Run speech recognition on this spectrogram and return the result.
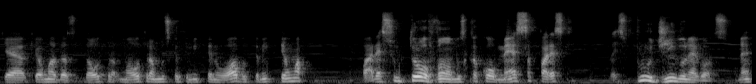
que é, que é uma, das, da outra, uma outra música também que tem no álbum, também tem uma. Parece um trovão. A música começa, parece que tá explodindo o negócio, né?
